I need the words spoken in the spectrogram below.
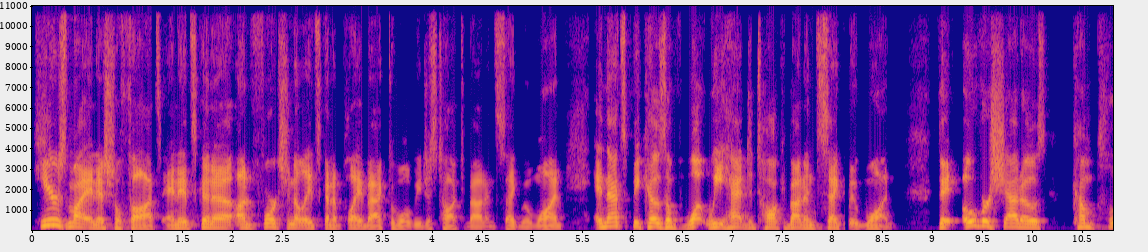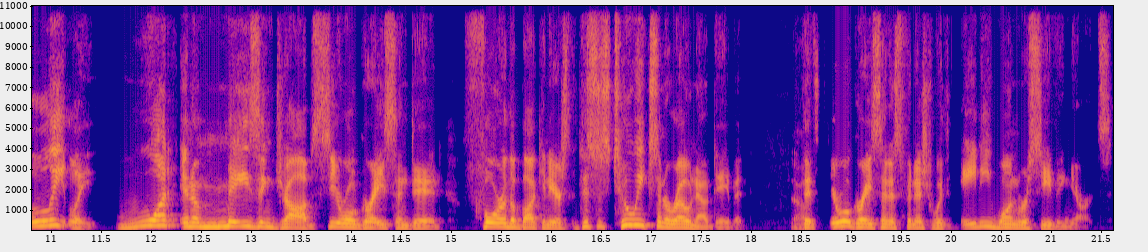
Here's my initial thoughts, and it's gonna unfortunately it's gonna play back to what we just talked about in segment one, and that's because of what we had to talk about in segment one that overshadows completely what an amazing job Cyril Grayson did for the Buccaneers. This is two weeks in a row now, David, yeah. that Cyril Grayson has finished with 81 receiving yards.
